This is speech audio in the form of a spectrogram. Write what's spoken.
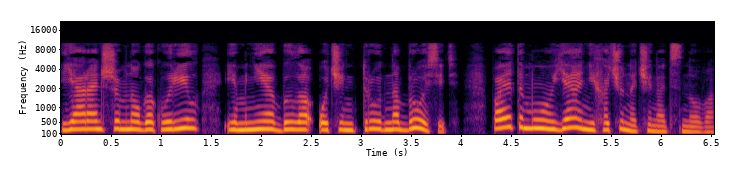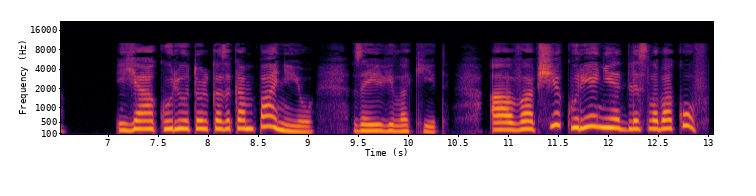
«Я раньше много курил, и мне было очень трудно бросить, поэтому я не хочу начинать снова». «Я курю только за компанию», — заявила Кит. «А вообще курение для слабаков».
